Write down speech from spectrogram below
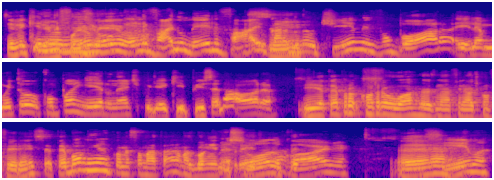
Você vê que Ele no, foi no no jogo, meio, né? ele vai no meio, ele vai, o cara Sim. do meu time, vambora. Ele é muito companheiro, né? Tipo, de equipe. Isso é da hora. E até pro- contra o Warriors na final de conferência, até bolinha começou a matar, umas bolinhas de três. Começou no né? corner, em É, cima.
